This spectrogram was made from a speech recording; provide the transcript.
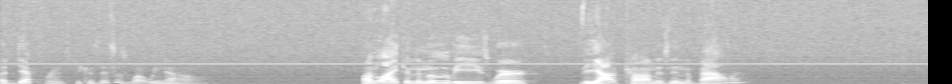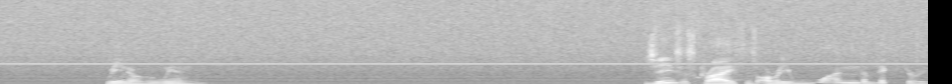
a difference because this is what we know. Unlike in the movies where the outcome is in the balance, we know who wins. Jesus Christ has already won the victory.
